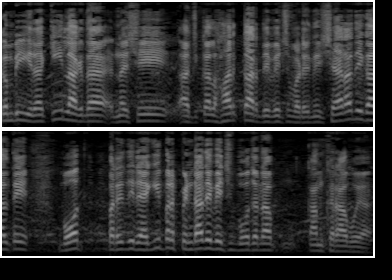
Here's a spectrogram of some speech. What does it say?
ਗੰਭੀਰ ਹੈ ਕੀ ਲੱਗਦਾ ਹੈ ਨਸ਼ੇ ਅੱਜ ਕੱਲ ਹਰ ਘਰ ਦੇ ਵਿੱਚ ਵੜੇ ਨੇ। ਸ਼ਹਿਰਾਂ ਦੀ ਗੱਲ ਤੇ ਬਹੁਤ ਪਰੇ ਦੀ ਰਹਿ ਗਈ ਪਰ ਪਿੰਡਾਂ ਦੇ ਵਿੱਚ ਬਹੁਤ ਜ਼ਿਆਦਾ ਕੰਮ ਖਰਾਬ ਹੋਇਆ।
